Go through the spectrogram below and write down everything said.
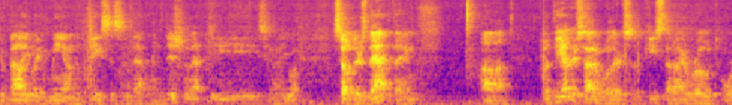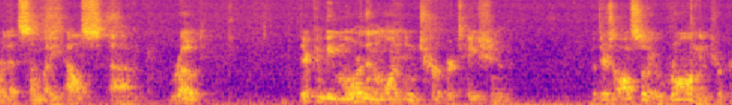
evaluate me on the basis of that rendition of that piece, you know, you want, so there's that thing. Uh, but the other side of whether it's a piece that I wrote or that somebody else, um, wrote, there can be more than one interpretation, but there's also a wrong interpretation.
